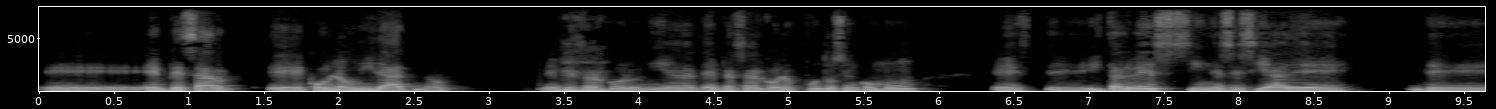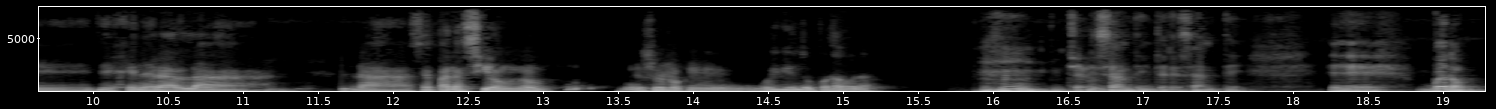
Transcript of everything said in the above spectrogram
eh, empezar eh, con la unidad, ¿no? Empezar con la unidad, empezar con los puntos en común este, y tal vez sin necesidad de, generar la, la, separación, ¿no? Eso es lo que voy viendo por ahora. Interesante, interesante. Eh, bueno,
